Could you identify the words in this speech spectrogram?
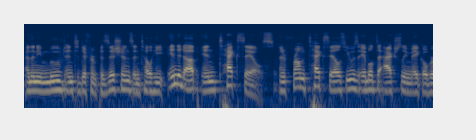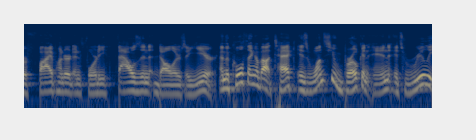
and then he moved into different positions until he ended up in tech sales. And from tech sales, he was able to actually make over $540,000 a year. And the cool thing about tech is once you've broken in, it's really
